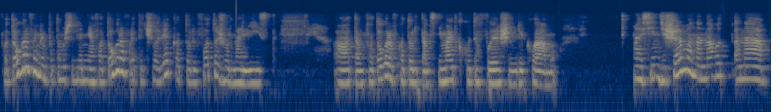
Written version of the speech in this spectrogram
фотографами, потому что для меня фотограф это человек, который фотожурналист, а, там фотограф, который там снимает какой-то fashion, рекламу. А Синди Шерман, она вот, она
